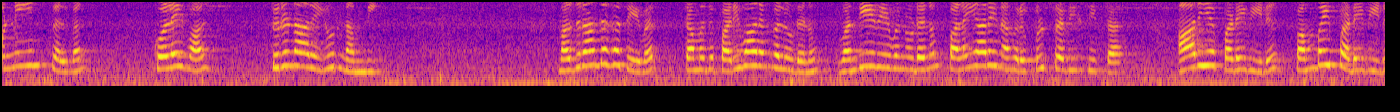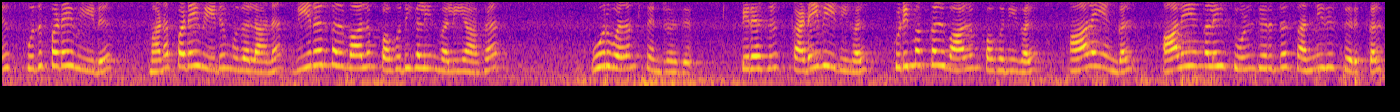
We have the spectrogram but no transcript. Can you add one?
பொன்னியின் செல்வன் கொலைவாள் திருநாரையூர் நம்பி. மதுராந்தக தேவர் தமது பரிவாரங்களுடனும் வந்தியத்தேவனுடனும் பழையாறை நகருக்குள் பிரவேசித்தார். ஆரிய படை வீடு பம்பை படை வீடு புதுப்படை வீடு மணப்படை வீடு முதலான வீரர்கள் வாழும் பகுதிகளின் வழியாக ஊர்வலம் சென்றது. பிறகு கடைவீதிகள் குடிமக்கள் வாழும் பகுதிகள் ஆலயங்கள் ஆலயங்களை சூழ்ந்திருந்த சந்நிதி தெருக்கள்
